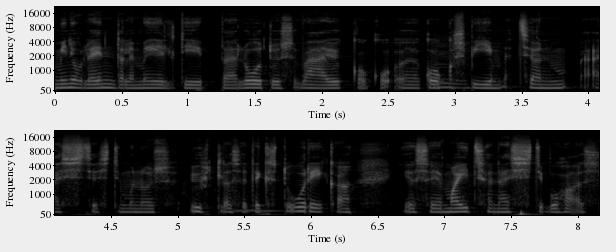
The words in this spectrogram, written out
minule endale meeldib loodusväe öko ko- kookospiim, et see on hästi-hästi mõnus ühtlase tekstuuriga ja see maitse on hästi puhas.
